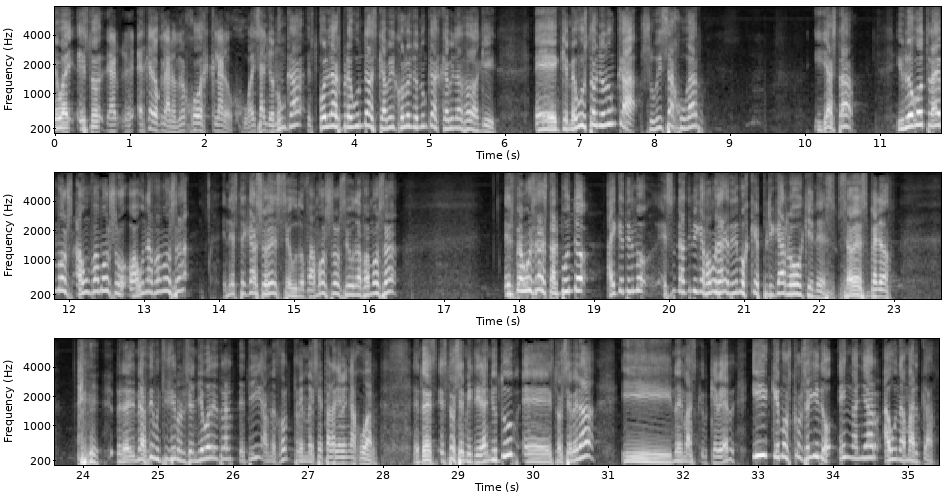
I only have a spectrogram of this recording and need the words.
Qué guay. Esto eh, es quedó claro, ¿no? El juego es claro. Jugáis al Yo Nunca. Con las preguntas que habéis, con los Yo Nunca que habéis lanzado aquí. Eh, que me gusta un Yo Nunca, subís a jugar. Y ya está. Y luego traemos a un famoso o a una famosa. En este caso es pseudo famoso, pseudo famosa. Es famosa hasta el punto. Hay que tenemos, es una típica famosa que tenemos que explicar luego quién es, ¿sabes? Pero, pero me hace muchísima ilusión. Llevo detrás de ti a lo mejor tres meses para que venga a jugar. Entonces, esto se emitirá en YouTube, eh, esto se verá y no hay más que, ver. Y que hemos conseguido engañar a una marca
